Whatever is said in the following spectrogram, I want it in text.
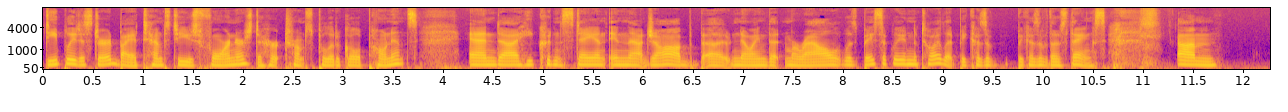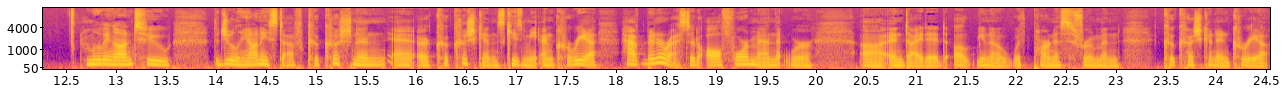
deeply disturbed by attempts to use foreigners to hurt Trump's political opponents, and uh, he couldn't stay in, in that job uh, knowing that morale was basically in the toilet because of because of those things. Um, Moving on to the Giuliani stuff, Kukushkin, uh, or Kukushkin, excuse me, and Correia have been arrested. All four men that were uh, indicted, uh, you know, with Parnas, Fruman, Kukushkin, and Correia,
